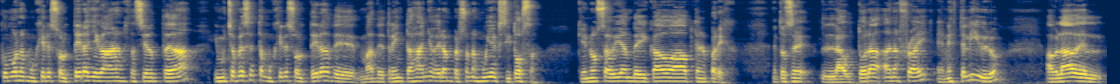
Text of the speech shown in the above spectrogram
cómo las mujeres solteras llegaban hasta cierta edad y muchas veces estas mujeres solteras de más de 30 años eran personas muy exitosas que no se habían dedicado a obtener pareja. Entonces, la autora Anna Fry en este libro hablaba del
